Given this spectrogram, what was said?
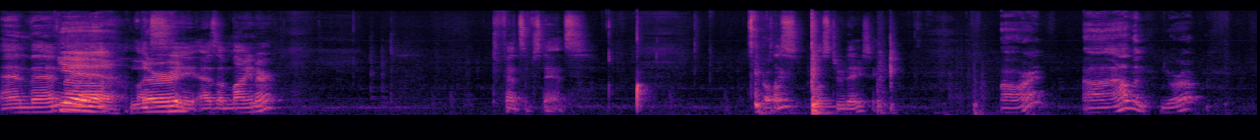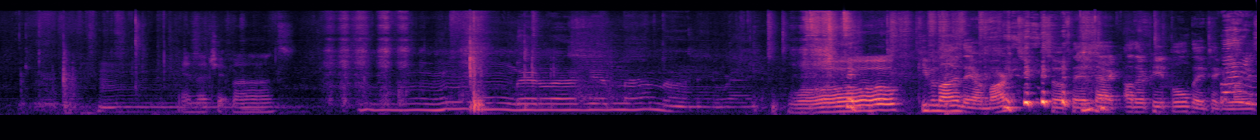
And then, Yeah, uh, let's see, as a minor, defensive stance. Okay. Plus, plus two to AC. All right. Uh, Alvin, you're up. And the chipmunks. Mm, Where do I get my money right? Whoa. Keep in mind they are marked, so if they attack other people, they take a minus.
